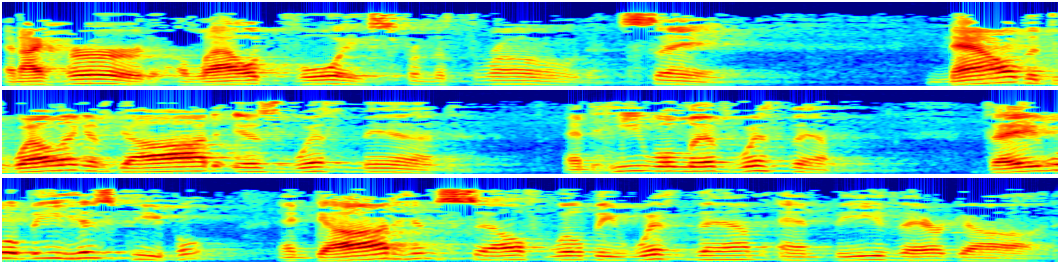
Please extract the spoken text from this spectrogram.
And I heard a loud voice from the throne saying, Now the dwelling of God is with men, and he will live with them. They will be his people, and God himself will be with them and be their God.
